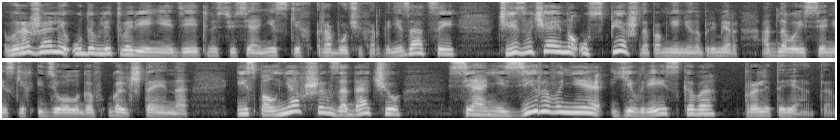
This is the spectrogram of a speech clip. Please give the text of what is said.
выражали удовлетворение деятельностью сионистских рабочих организаций, чрезвычайно успешно, по мнению, например, одного из сионистских идеологов Гольдштейна, исполнявших задачу сионизирования еврейского пролетариата.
